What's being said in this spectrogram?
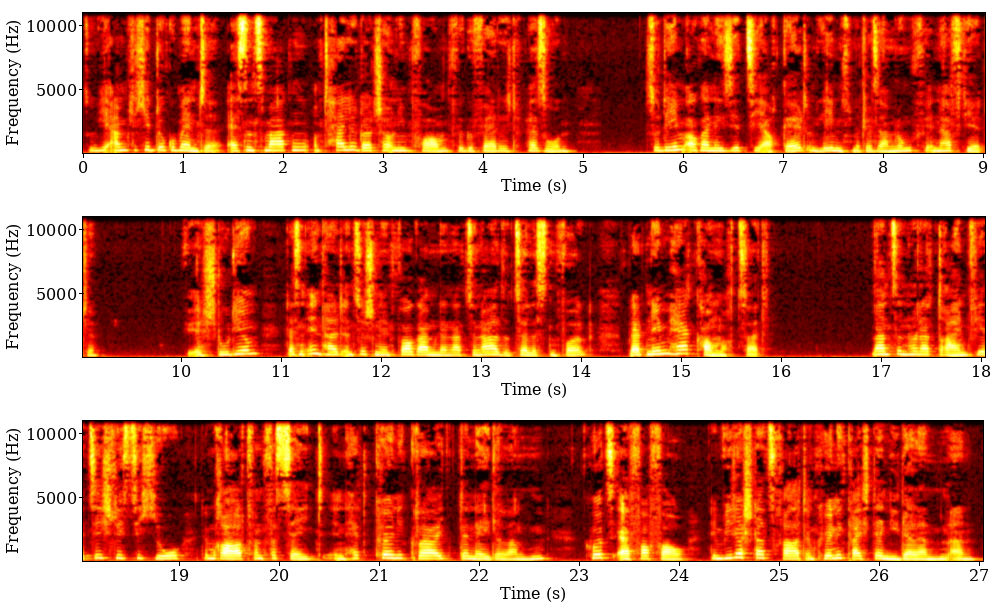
sowie amtliche Dokumente, Essensmarken und Teile deutscher Uniformen für gefährdete Personen. Zudem organisiert sie auch Geld und Lebensmittelsammlungen für Inhaftierte. Für ihr Studium, dessen Inhalt inzwischen den Vorgaben der Nationalsozialisten folgt, bleibt nebenher kaum noch Zeit. 1943 schließt sich Jo dem Rat von Versailles in Het Koninkrijk der Nederlanden, kurz RVV, dem Widerstandsrat im Königreich der Niederlanden an.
